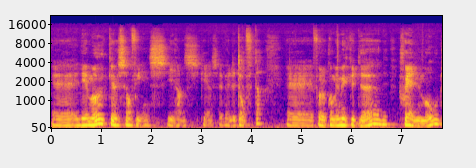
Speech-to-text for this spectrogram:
eh, det mörker som finns i hans pjäser väldigt ofta eh, förekommer mycket död, självmord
